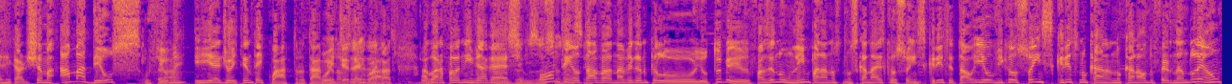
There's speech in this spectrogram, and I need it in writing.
Ricardo, chama Amadeus, o filme, e é de 84, tá? 84. Agora falando em VHS, ontem eu tava navegando pelo YouTube, fazendo um limpa lá nos, nos canais que eu sou inscrito e tal, e eu vi que eu sou inscrito no, ca- no canal do Fernando Leão,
